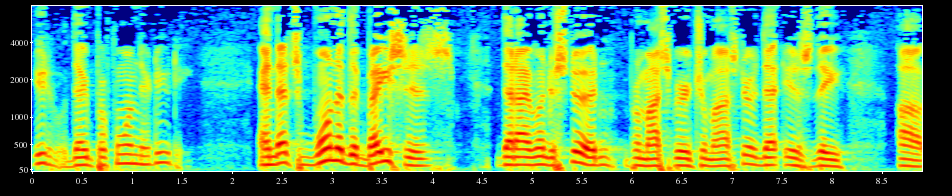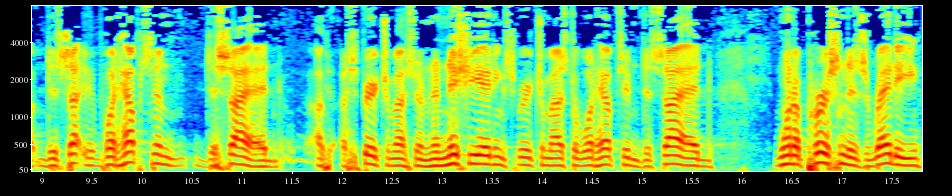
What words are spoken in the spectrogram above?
Dutiful. They perform their duty. And that's one of the bases that I've understood from my spiritual master that is the, uh, deci- what helps them decide a, a spiritual master, an initiating spiritual master, what helps him decide when a person is ready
